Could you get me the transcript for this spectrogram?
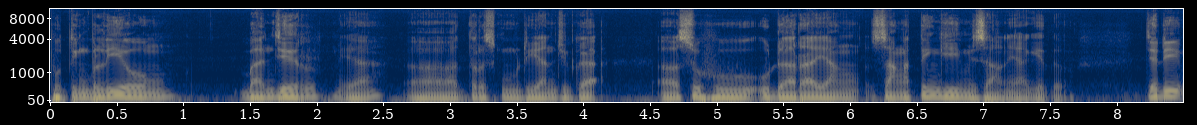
Puting beliung, banjir ya, uh, terus kemudian juga uh, suhu udara yang sangat tinggi misalnya gitu. Jadi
